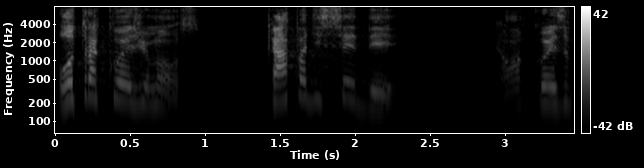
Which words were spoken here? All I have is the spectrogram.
Outra coisa, irmãos, capa de CD. É uma coisa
